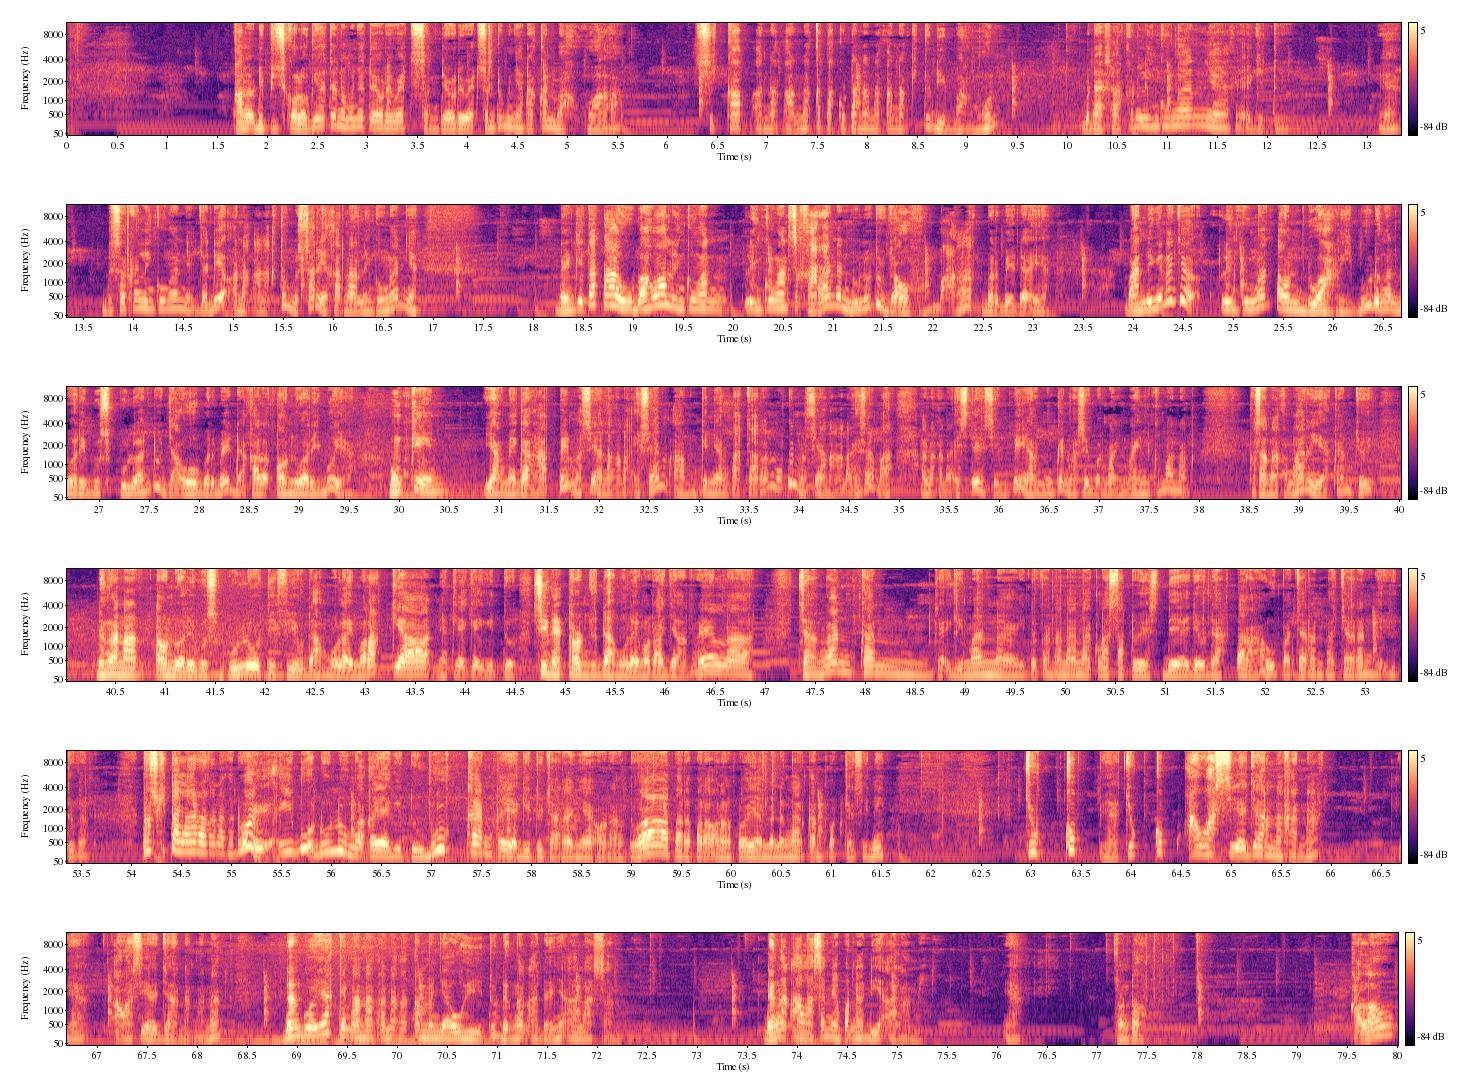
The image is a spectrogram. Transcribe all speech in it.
Kalau di psikologi itu namanya teori Watson. Teori Watson itu menyatakan bahwa sikap anak-anak ketakutan anak-anak itu dibangun berdasarkan lingkungannya kayak gitu ya besarkan lingkungannya. Jadi anak-anak tuh besar ya karena lingkungannya. Dan kita tahu bahwa lingkungan lingkungan sekarang dan dulu tuh jauh banget berbeda ya. Bandingin aja lingkungan tahun 2000 dengan 2010-an tuh jauh berbeda. Kalau tahun 2000 ya mungkin yang megang HP masih anak-anak SMA mungkin yang pacaran mungkin masih anak-anak SMA anak-anak SD SMP yang mungkin masih bermain-main ke mana ke sana kemari ya kan cuy dengan tahun 2010 TV udah mulai merakyat ya kayak kayak gitu. Sinetron sudah mulai merajalela. Jangankan kayak gimana gitu kan anak-anak kelas 1 SD aja udah tahu pacaran-pacaran kayak gitu kan. Terus kita larang anak kedua ibu dulu nggak kayak gitu. Bukan kayak gitu caranya orang tua para para orang tua yang mendengarkan podcast ini. Cukup ya cukup awasi aja anak-anak ya awasi aja anak-anak dan gue yakin anak-anak akan menjauhi itu dengan adanya alasan. Dengan alasan yang pernah dia alami ya. Contoh kalau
